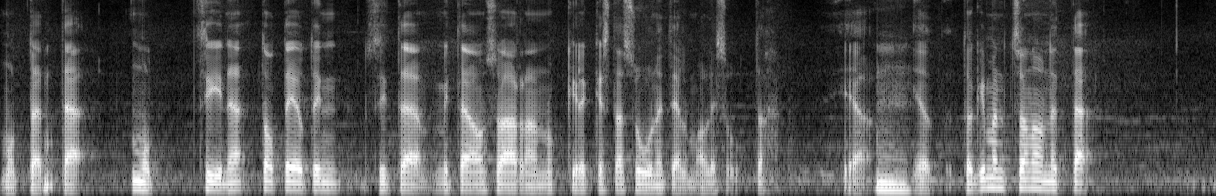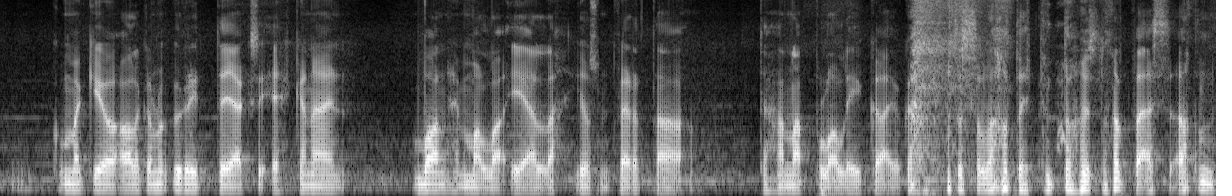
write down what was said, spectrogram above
Mutta, että, mutta siinä toteutin sitä, mitä on saarannutkin, eli sitä suunnitelmallisuutta. Ja, mm. ja toki mä nyt sanon, että kun mäkin olen alkanut yrittäjäksi ehkä näin vanhemmalla iällä, jos nyt vertaa tähän nappulaliikaa, joka tuossa lauteiden toisella päässä on,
